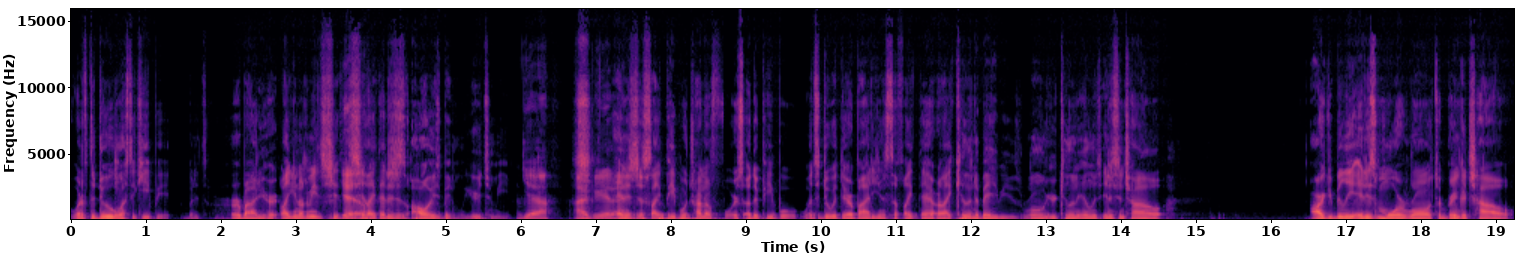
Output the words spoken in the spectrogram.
what if the dude wants to keep it, but it's her body, her like you know what I mean? Shit, Yeah. shit like that has just always been weird to me. yeah, I agree. With that. And it's just like people trying to force other people what to do with their body and stuff like that, or like killing a baby is wrong. You're killing an innocent- child. Arguably, it is more wrong to bring a child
